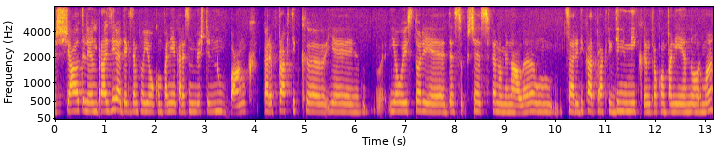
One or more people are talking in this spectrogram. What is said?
și altele. În Brazilia, de exemplu, e o companie care se numește Nubank, care practic uh, e, e o istorie de succes fenomenală. S-a ridicat practic din nimic într-o companie enormă.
